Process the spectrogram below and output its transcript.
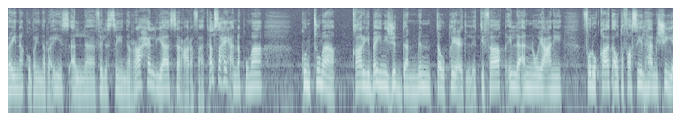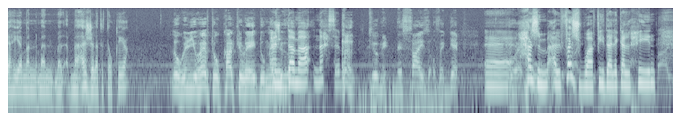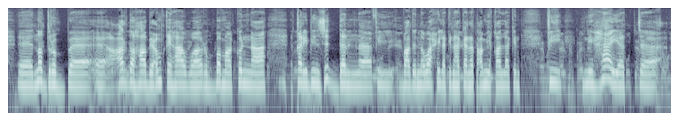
بينك وبين الرئيس الفلسطيني الراحل ياسر عرفات هل صحيح أنكما كنتما قريبين جدا من توقيع الاتفاق إلا أنه يعني فروقات أو تفاصيل هامشية هي من, من, من ما أجلت التوقيع؟ عندما نحسب آه، حجم الفجوة في ذلك الحين. نضرب آه، عرضها بعمقها وربما كنا قريبين جدا في بعض النواحي لكنها كانت عميقة. لكن في نهاية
